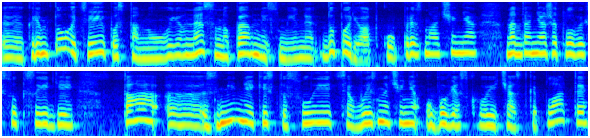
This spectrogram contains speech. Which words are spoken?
Е, Крім того, цією постановою внесено певні зміни до порядку призначення надання житлових субсидій та е, зміни, які стосуються визначення обов'язкової частки плати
